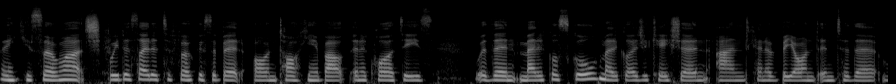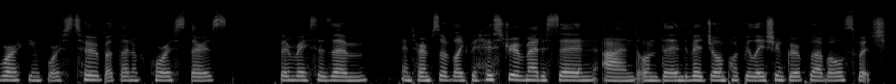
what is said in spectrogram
Thank you so much. We decided to focus a bit on talking about inequalities within medical school, medical education, and kind of beyond into the working force too. But then, of course, there's been racism in terms of like the history of medicine and on the individual and population group levels, which,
